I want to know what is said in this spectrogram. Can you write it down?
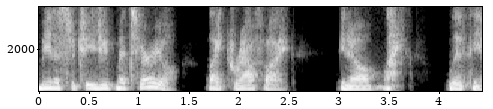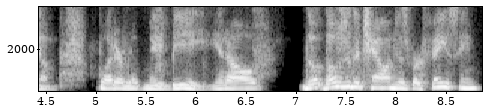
being a strategic material like graphite, you know, like lithium, whatever it may be, you know, th- those are the challenges we're facing.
